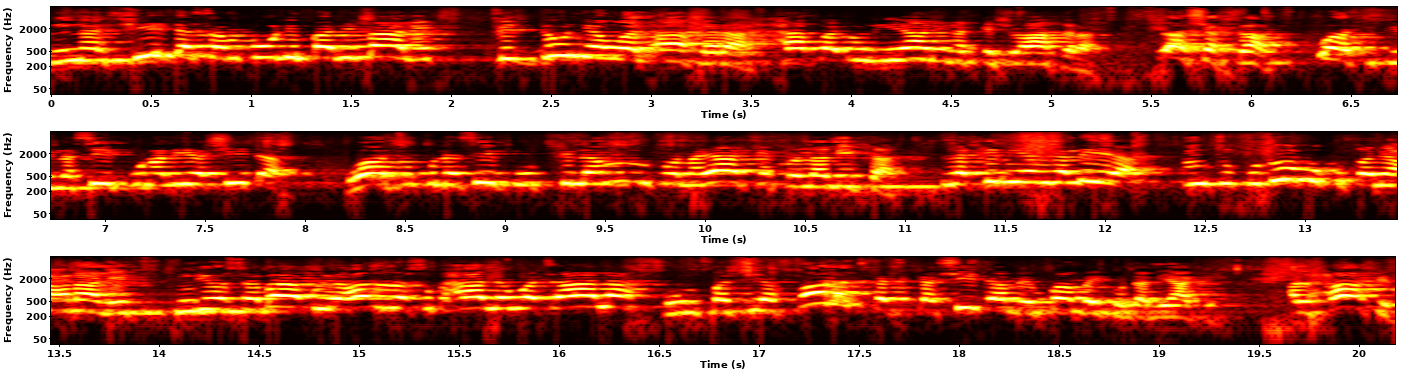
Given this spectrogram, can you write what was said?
na shida sampuli mbalimbali fi dunya wal akhirah hapa duniani na kesho akhirah. La shaka watu kila siku nalia shida watu kila siku kila mtu ana yake kulalamika. Lakini angalia mtu kudumu kufanya amali ndiyo sababu ya Allah subhanahu wa ta'ala kumpatia faraj katika shida ambayo kwamba iko ndani yake. al-Hafiz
